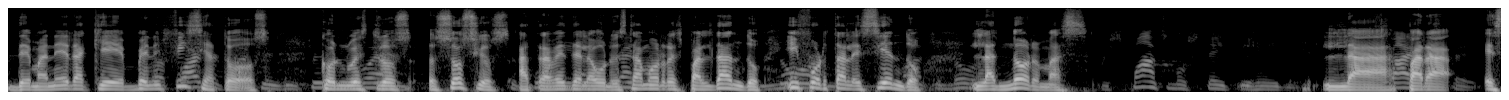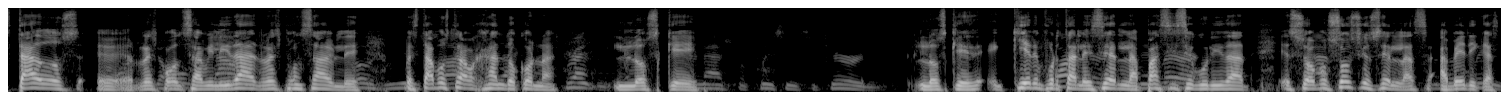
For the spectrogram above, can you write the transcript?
de manera que beneficie a todos. Con nuestros socios a través de la ONU estamos respaldando y fortaleciendo las normas la, para estados, eh, responsabilidad responsable. Estamos trabajando con los que los que quieren fortalecer la paz y seguridad. Eh, somos socios en las Américas,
